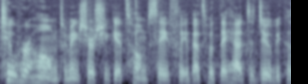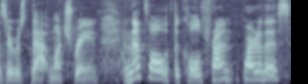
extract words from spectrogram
to her home to make sure she gets home safely. That's what they had to do because there was that much rain. And that's all with the cold front part of this.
